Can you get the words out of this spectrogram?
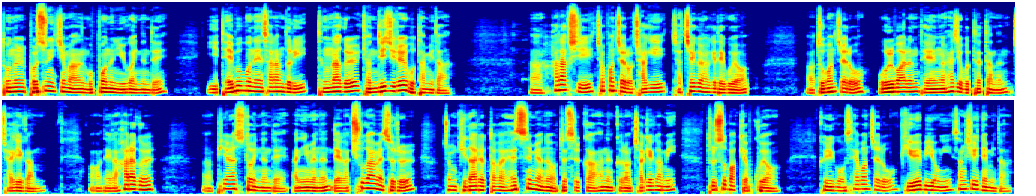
돈을 벌 수는 있지만 못 버는 이유가 있는데 이 대부분의 사람들이 등락을 견디지를 못합니다. 아, 하락 시 첫 번째로 자기 자책을 하게 되고요. 어, 두 번째로 올바른 대응을 하지 못했다는 자괴감. 어, 내가 하락을 어, 피할 수도 있는데 아니면은 내가 추가 매수를 좀 기다렸다가 했으면은 어땠을까 하는 그런 자괴감이 들 수밖에 없고요. 그리고 세 번째로 기회 비용이 상실됩니다.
